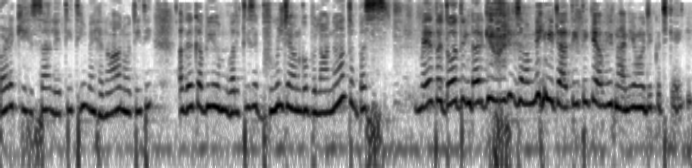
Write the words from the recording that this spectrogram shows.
बढ़ के हिस्सा लेती थी मैं हैरान होती थी। अगर कभी हम गलती से भूल जाए उनको बुलाना तो बस मैं तो दो दिन डर के हमारे सामने ही नहीं चाहती थी कि अभी नानी मुझे कुछ कहेगी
